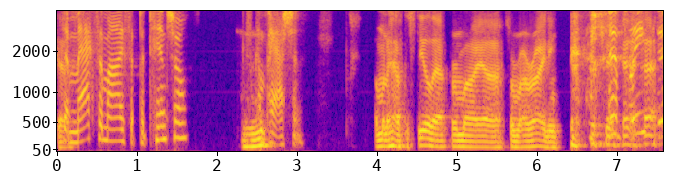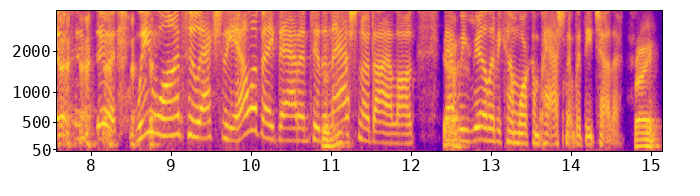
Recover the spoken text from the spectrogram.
yes. to maximize the potential is mm-hmm. compassion. I'm gonna have to steal that for my uh, for my writing. please do, please do it. We want to actually elevate that into the mm-hmm. national dialogue that yes. we really become more compassionate with each other. Right,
